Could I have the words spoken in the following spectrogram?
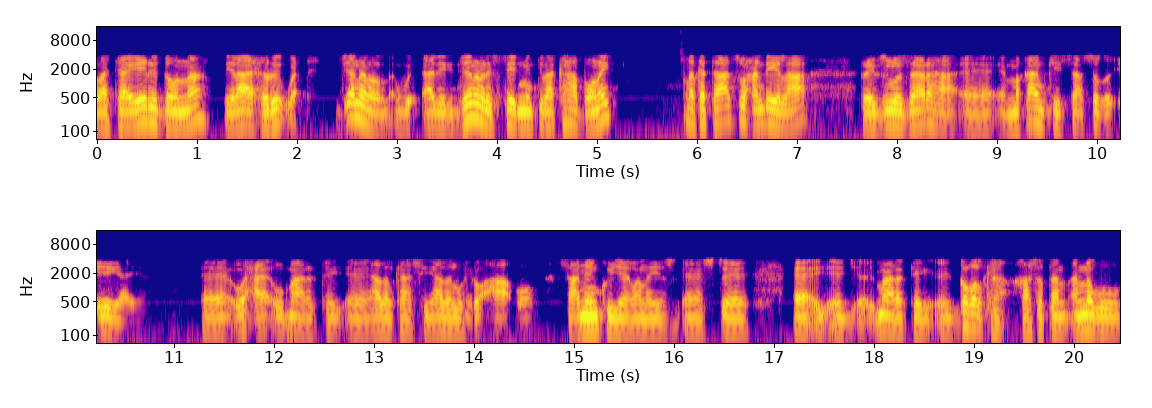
waa taageeri doonaa ilaa xori general adeeg general statement baa ka habboonayd marka taas waxaan dhihi lahaa ra'iisul wasaaraha maqaamkiisa isagoo eegaya waxa uu maaragtay hadalkaasi hadal wuxuu ahaa oo saameyn ku yeelanayo maaragtay gobolka khaasatan annagu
